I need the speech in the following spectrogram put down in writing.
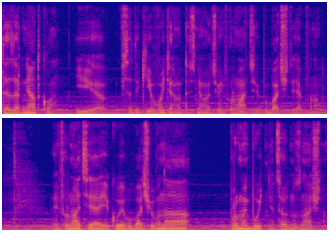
те зернятко і е, все-таки витягнути з нього цю інформацію, побачити, як воно. Інформація, яку я побачив, вона про майбутнє, це однозначно.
